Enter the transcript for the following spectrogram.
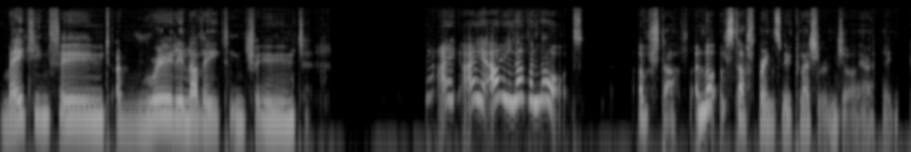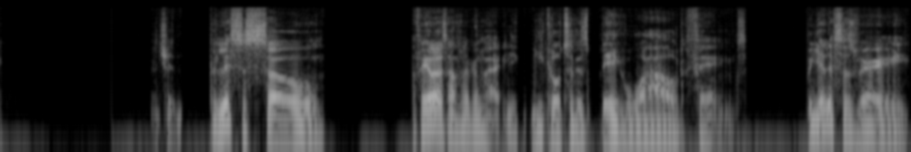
making food. I really love eating food. I, I, I love a lot of stuff. A lot of stuff brings me pleasure and joy, I think. The list is so. I think a lot of times we're like, you, you go to these big, wild things, but your list is very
